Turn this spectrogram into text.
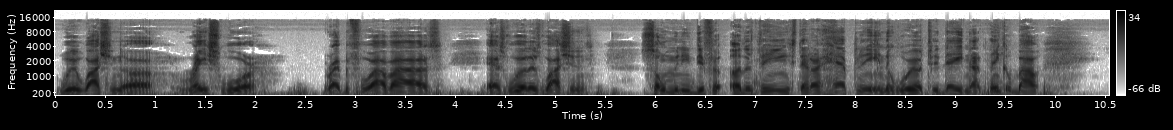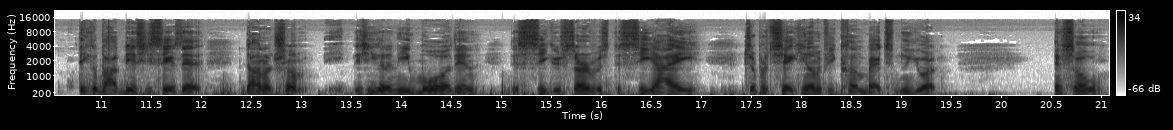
we're watching a race war right before our eyes, as well as watching so many different other things that are happening in the world today. Now think about think about this. He says that Donald Trump is he gonna need more than the Secret Service, the CIA, to protect him if he come back to New York. And so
